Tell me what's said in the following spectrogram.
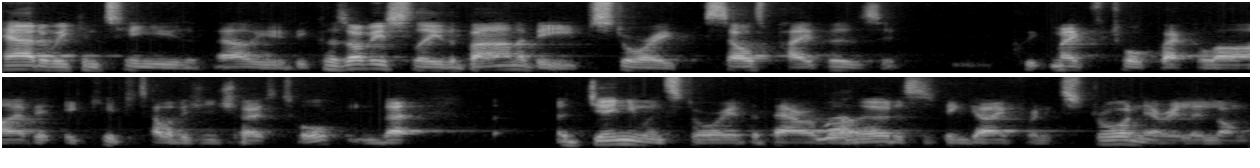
how do we continue the value? Because obviously the Barnaby story sells papers, it makes talkback alive, it, it keeps television shows talking, but a genuine story of the Bowraville well, murders has been going for an extraordinarily long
